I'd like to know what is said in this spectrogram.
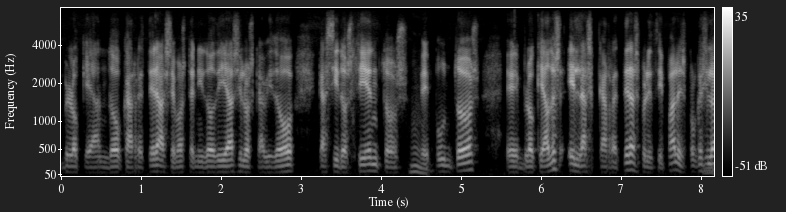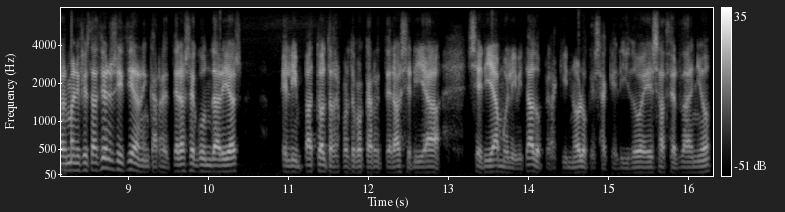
bloqueando carreteras. Hemos tenido días en los que ha habido casi 200 eh, puntos eh, bloqueados en las carreteras principales, porque si las manifestaciones se hicieran en carreteras secundarias, el impacto al transporte por carretera sería, sería muy limitado, pero aquí no, lo que se ha querido es hacer daño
